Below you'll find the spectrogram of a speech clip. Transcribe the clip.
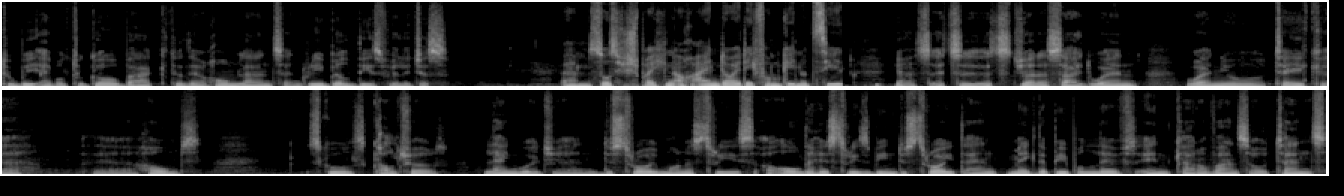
to be able to go back to their homelands and rebuild these villages. Ähm, so, Sie sprechen auch eindeutig vom Genozid. Yes, it's it's genocide when when you take uh, uh, homes, schools, cultures, language, and destroy monasteries. All the history is being destroyed and make the people live in caravans or tents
